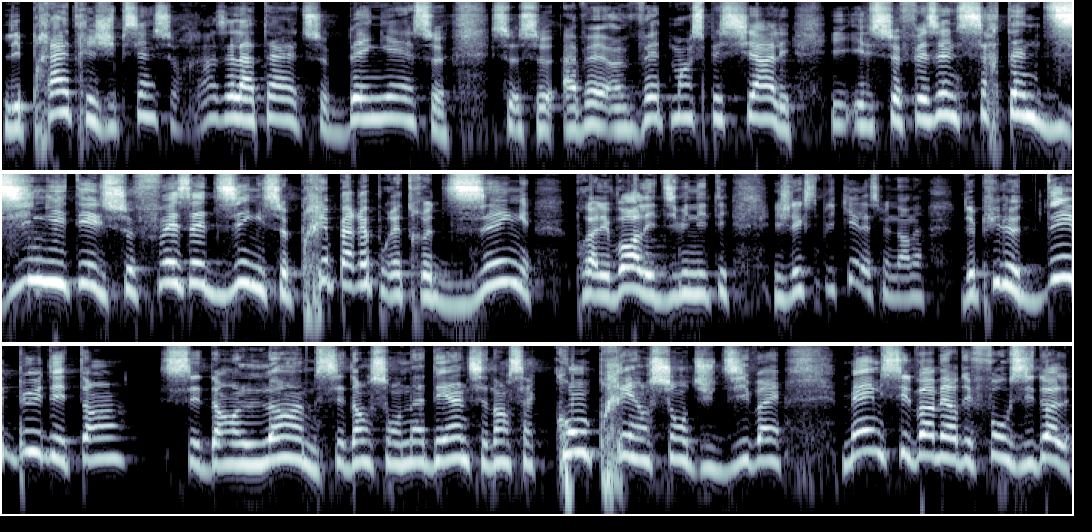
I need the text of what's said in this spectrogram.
Les prêtres égyptiens se rasaient la tête, se baignaient, se, avaient un vêtement spécial. Et, ils se faisaient une certaine dignité. Ils se faisaient dignes. Ils se préparaient pour être dignes, pour aller voir les divinités. Et je l'ai expliqué la semaine dernière. Depuis le début des temps, c'est dans l'homme, c'est dans son ADN, c'est dans sa compréhension du divin. Même s'il va vers des fausses idoles,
